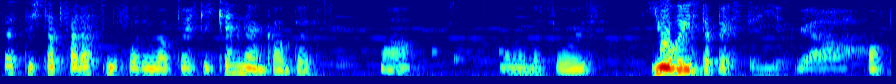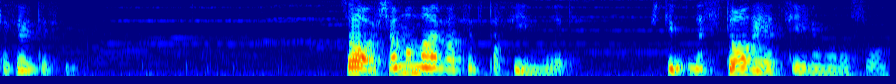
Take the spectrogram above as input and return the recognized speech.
Du hast die Stadt verlassen, bevor du überhaupt richtig kennenlernen konntest. Ah, wenn das so ist. Juri ist der Beste hier. Ja, Haus des Ältesten. So, schauen wir mal, was jetzt passieren wird. Bestimmt eine Story-Erzählung oder so.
